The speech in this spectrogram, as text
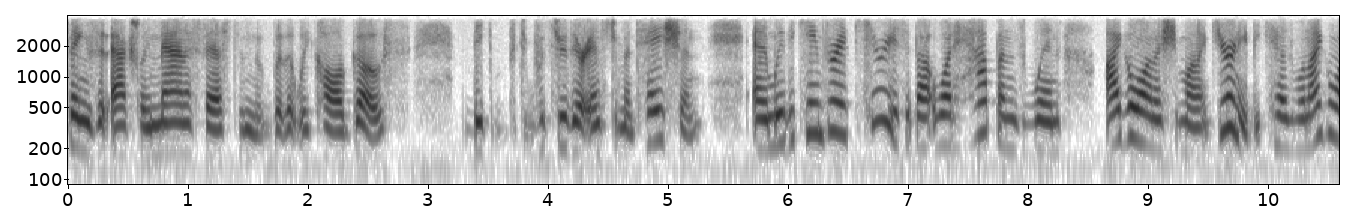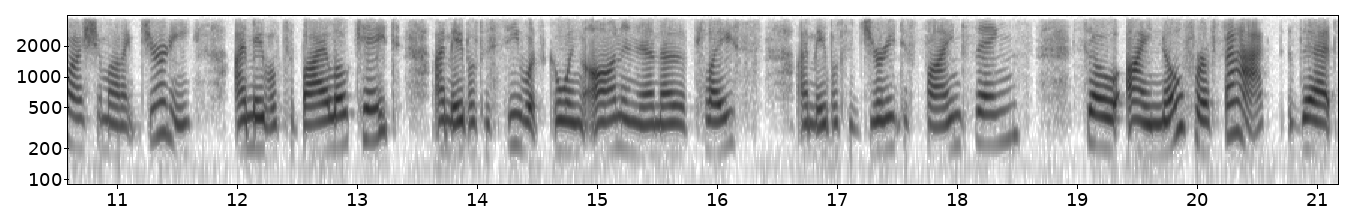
things that actually manifest and that we call ghosts be, through their instrumentation. And we became very curious about what happens when I go on a shamanic journey because when I go on a shamanic journey, I'm able to bilocate. I'm able to see what's going on in another place. I'm able to journey to find things. So I know for a fact that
